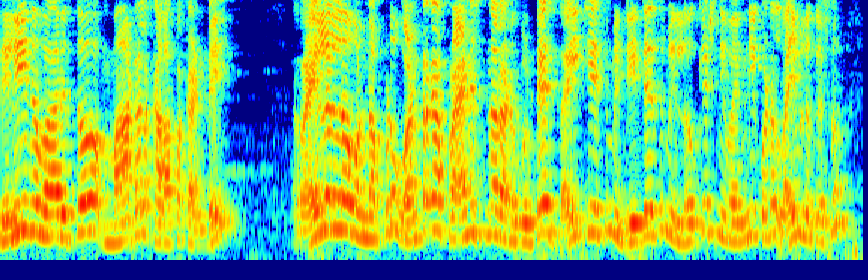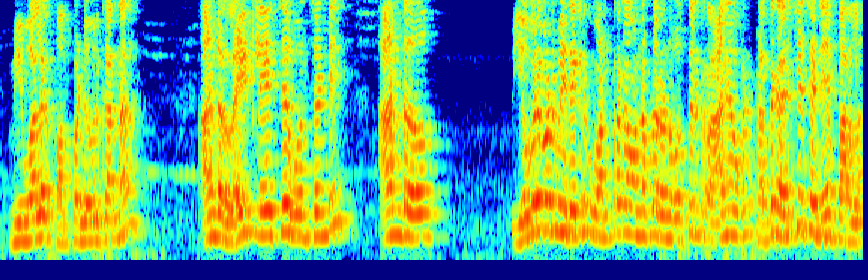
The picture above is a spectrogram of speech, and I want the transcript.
తెలియని వారితో మాటలు కలపకండి. రైళ్ళలో ఉన్నప్పుడు ఒంటరిగా ప్రయాణిస్తున్నారు అనుకుంటే దయచేసి మీ డీటెయిల్స్ మీ లొకేషన్ ఇవన్నీ కూడా లైవ్ లొకేషన్ మీ వాళ్ళకి పంపండి ఎవరికన్నా. అండ్ లైట్లు వేసే ఉంచండి. అండ్ ఎవరు కూడా మీ దగ్గరికి ఒంటరిగా ఉన్నప్పుడు రెండు వస్తుంటే రాని ఒకటి పెద్దగా అరిచేసండి ఏం పర్ల.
